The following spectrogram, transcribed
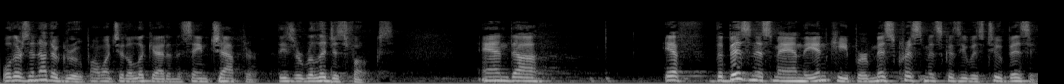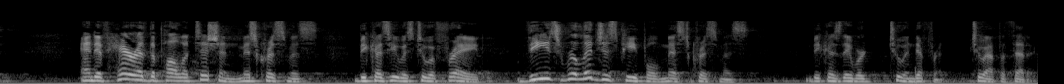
Well, there's another group I want you to look at in the same chapter. These are religious folks. And uh, if the businessman, the innkeeper, missed Christmas because he was too busy, and if Herod the politician missed Christmas because he was too afraid, these religious people missed Christmas because they were too indifferent, too apathetic.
